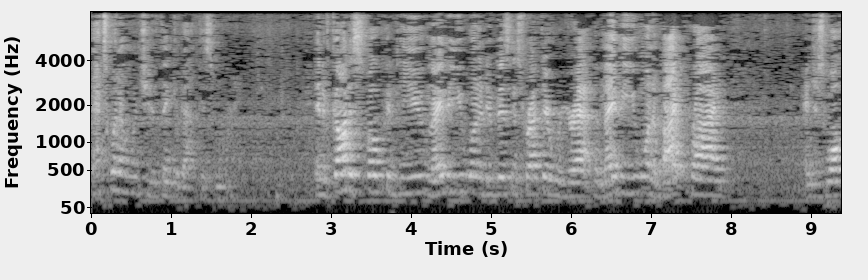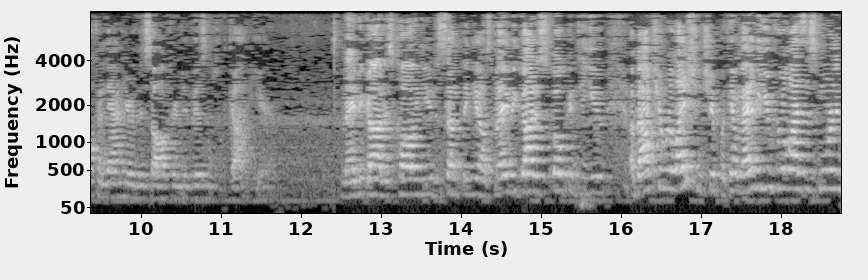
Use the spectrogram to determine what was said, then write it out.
That's what I want you to think about this morning. And if God has spoken to you, maybe you want to do business right there where you're at, but maybe you want to bite pride and just walk them down here to this altar and do business with God here. Maybe God is calling you to something else. Maybe God has spoken to you about your relationship with Him. Maybe you've realized this morning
